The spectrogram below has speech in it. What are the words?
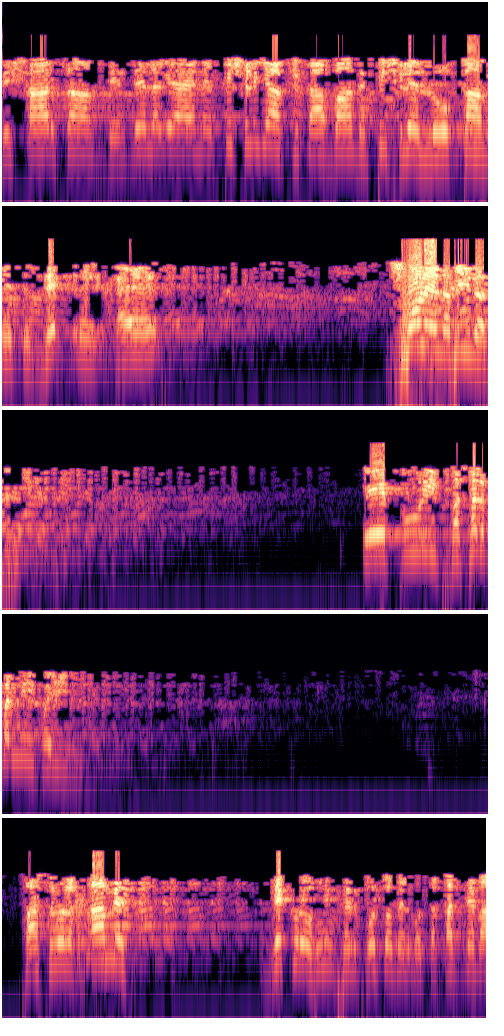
بشارت دے لگے آئے نے۔ پچھلیا کتاباں پچھلے لوکاں ذکر خیر۔ سونے نبی دس اے پوری فصل بننی پئی۔ فصل الخامس۔ ذکره في الكتب المتقدمة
